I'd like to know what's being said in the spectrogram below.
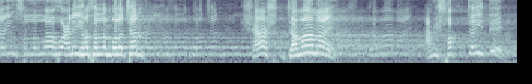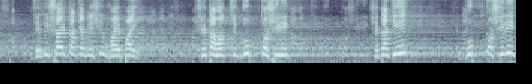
করিম সাল্লাল্লাহু আলাইহি ওয়াসাল্লাম বলেছেন, শেষ জামানায় আমি সবচাইতে যে বিষয়টাকে বেশি ভয় পাই, সেটা হচ্ছে গুপ্ত শিরিক। সেটা কি? গুপ্ত শিরিক।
